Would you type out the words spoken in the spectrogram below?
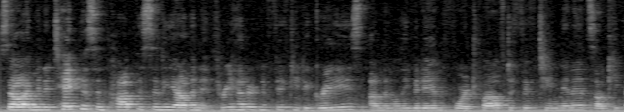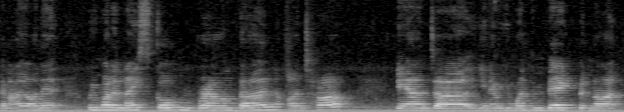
So I'm going to take this and pop this in the oven at 350 degrees. I'm going to leave it in for 12 to 15 minutes. I'll keep an eye on it. We want a nice golden brown bun on top. And, uh, you know, you want them baked but not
